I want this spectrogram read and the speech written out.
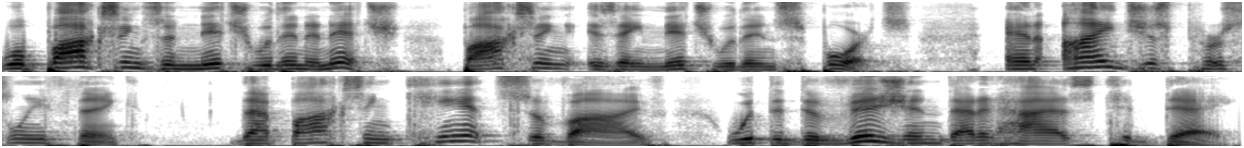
Well, boxing's a niche within a niche. Boxing is a niche within sports. And I just personally think that boxing can't survive with the division that it has today.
